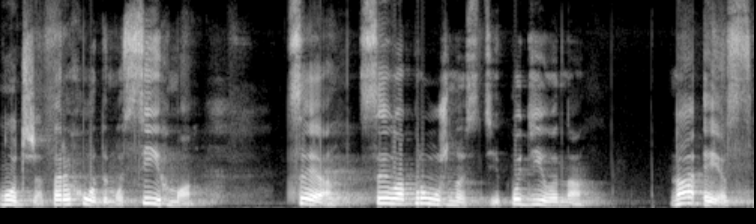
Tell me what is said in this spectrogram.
отже, переходимо. Сігма це сила пружності поділена на S.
